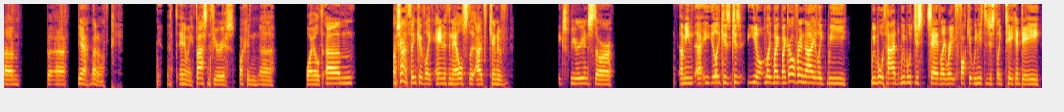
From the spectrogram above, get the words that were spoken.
Um but uh yeah I don't know. Anyway Fast and Furious fucking uh wild. Um I'm trying to think of like anything else that I've kind of experienced or I mean, uh, like, cause, cause, you know, like my, my girlfriend and I, like, we, we both had, we both just said, like, right, fuck it, we need to just, like, take a day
